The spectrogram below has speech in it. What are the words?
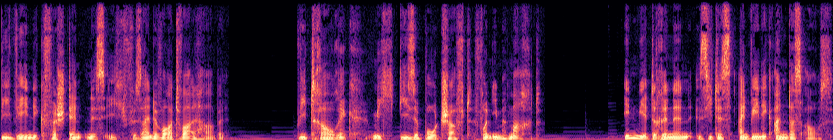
wie wenig Verständnis ich für seine Wortwahl habe. Wie traurig mich diese Botschaft von ihm macht. In mir drinnen sieht es ein wenig anders aus.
